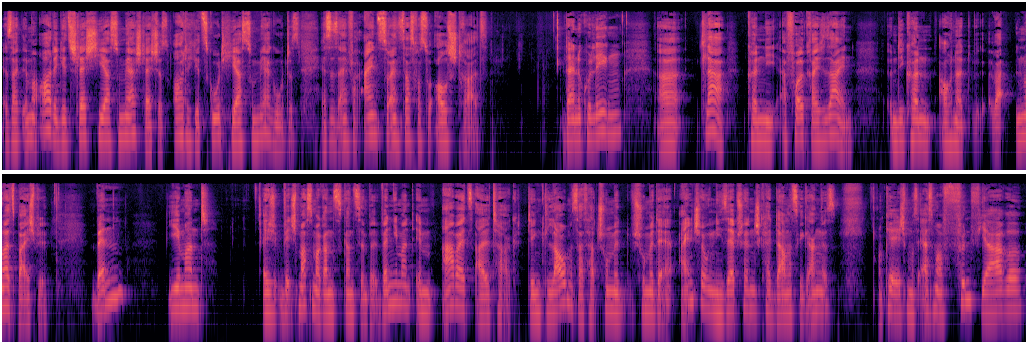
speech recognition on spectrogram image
Er sagt immer, oh, dir geht's schlecht, hier hast du mehr Schlechtes. Oh, dir geht's gut, hier hast du mehr Gutes. Es ist einfach eins zu eins das, was du ausstrahlst. Deine Kollegen, äh, klar, können die erfolgreich sein. Und die können auch nicht, nur als Beispiel. Wenn jemand, ich, ich mach's mal ganz, ganz simpel. Wenn jemand im Arbeitsalltag den Glaubenssatz hat, schon mit, schon mit der Einstellung in die Selbstständigkeit damals gegangen ist, okay, ich muss erstmal fünf Jahre,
